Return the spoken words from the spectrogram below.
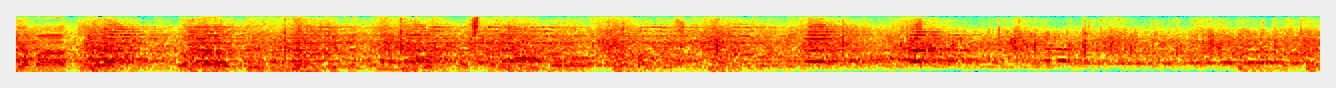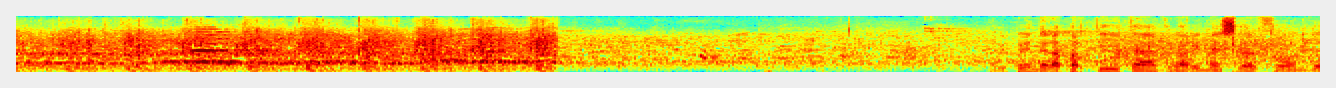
chiamato da parte di Montecatini dopo questo recupero palese. Riprende la partita con la rimessa dal fondo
